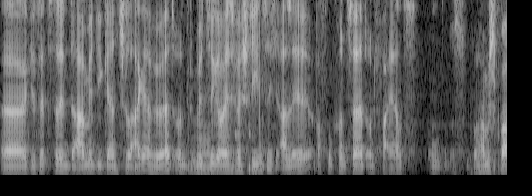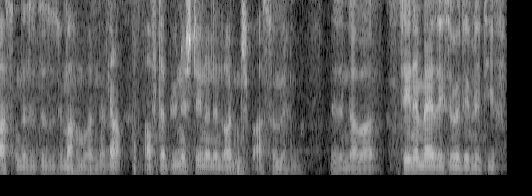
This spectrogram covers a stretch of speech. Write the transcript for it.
äh, gesetzteren Dame, die gern Schlager hört. Und Genau. witzigerweise verstehen sich alle auf dem Konzert und feiern's. Und Und haben Spaß. Und das ist das, was wir machen wollen. Ne? Genau. Auf der Bühne stehen und den Leuten Spaß vermitteln. Wir sind aber szenemäßig sind wir definitiv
